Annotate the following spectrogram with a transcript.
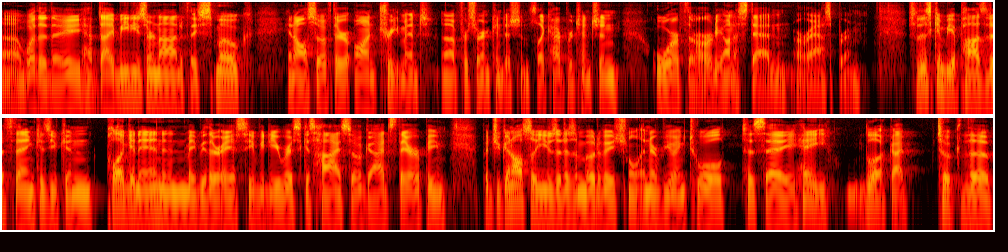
uh, whether they have diabetes or not, if they smoke, and also if they're on treatment uh, for certain conditions like hypertension or if they're already on a statin or aspirin. So this can be a positive thing because you can plug it in and maybe their ASCVD risk is high, so it guides therapy. But you can also use it as a motivational interviewing tool to say, hey, look, I took the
